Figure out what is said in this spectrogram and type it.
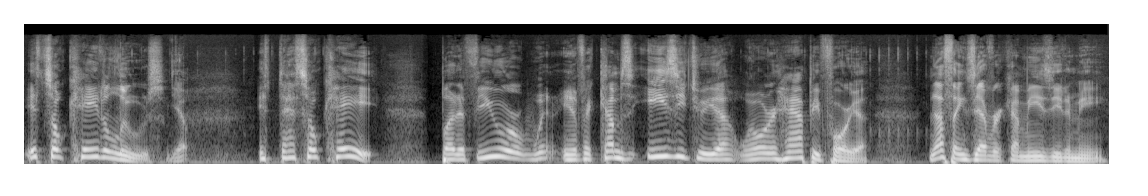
It's okay to lose. Yep. It, that's okay. But if you are, if it comes easy to you, well, we're happy for you. Nothing's ever come easy to me,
